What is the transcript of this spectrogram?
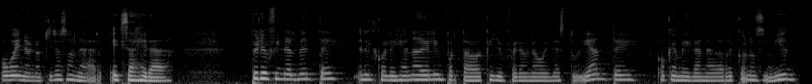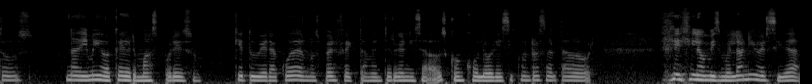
o bueno, no quiero sonar exagerada, pero finalmente en el colegio a nadie le importaba que yo fuera una buena estudiante o que me ganara reconocimientos. Nadie me iba a querer más por eso, que tuviera cuadernos perfectamente organizados con colores y con resaltador. Y lo mismo en la universidad.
